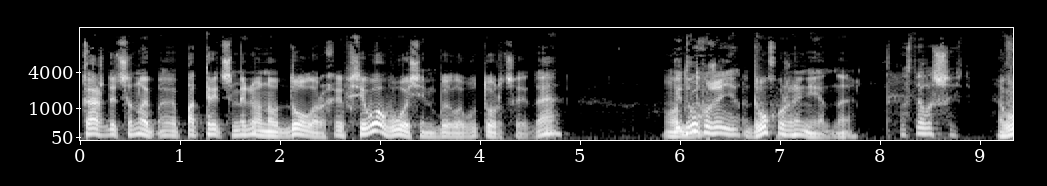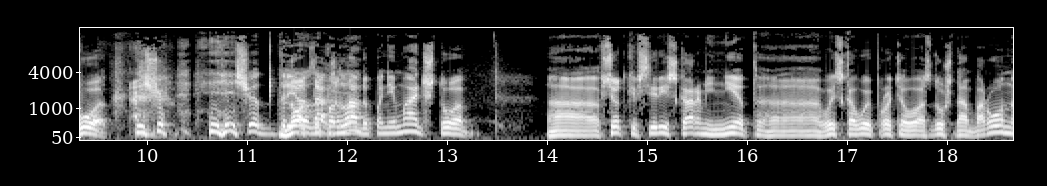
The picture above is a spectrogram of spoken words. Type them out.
каждой ценой э, под 30 миллионов долларов, и всего 8 было у Турции, да? Вот, и двух уже нет. Двух уже нет, да. Осталось шесть. Вот. Еще, еще три Но раза также по два. надо понимать, что все-таки в сирийской армии нет а, войсковой противовоздушной обороны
